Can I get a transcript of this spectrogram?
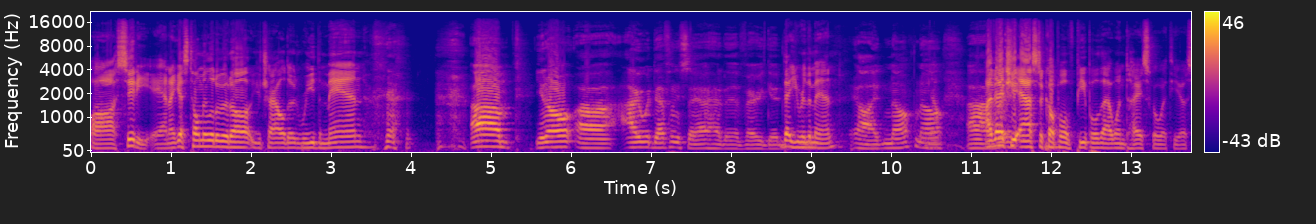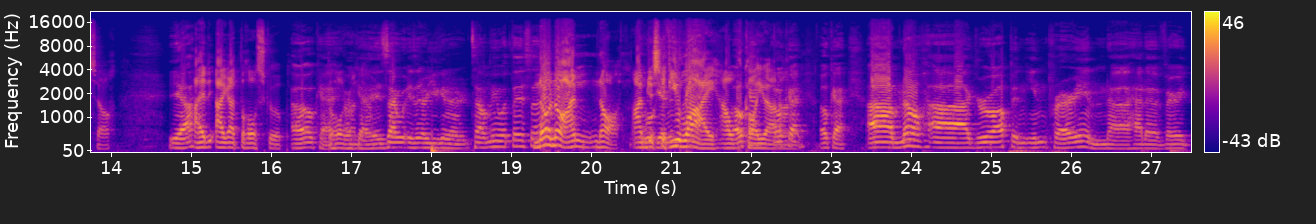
uh, city. And I guess tell me a little bit about your childhood. Were you the man? Um, you know, uh, I would definitely say I had a very good. That you were the man? Uh, no, no. No. Uh, I've actually asked a couple of people that went to high school with you, so Yeah. I, I got the whole scoop. oh, okay. the whole rundown. okay. Is that? Is are you gonna tell me what they said? No, no, I'm no. I'm We'll just if you it. lie, I'll Okay. call you out okay. Okay. Um, no. Uh, I grew up in Eden Prairie and uh, had a very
